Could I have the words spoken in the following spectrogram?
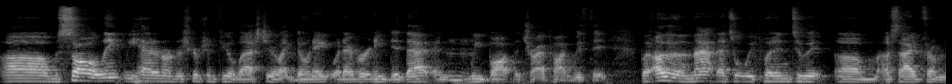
Um, saw a link we had in our description field last year, like donate whatever, and he did that, and we bought the tripod with it. But other than that, that's what we put into it. Um, aside from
